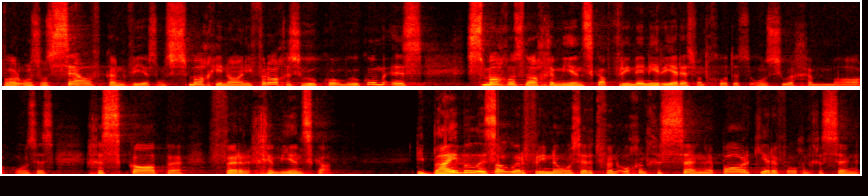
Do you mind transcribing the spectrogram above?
waar ons onsself kan wees. Ons smag hierna en die vraag is hoekom? Hoekom is smag ons na gemeenskap? Vriende, en die rede is want God het ons so gemaak. Ons is geskape vir gemeenskap. Die Bybel is daaroor vriende, ons het dit vanoggend gesing, 'n paar kere vanoggend gesing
